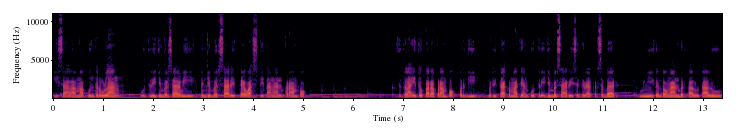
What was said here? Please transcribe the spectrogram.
kisah lama pun terulang. Putri Jembersari, Benjembersari tewas di tangan perampok. Setelah itu para perampok pergi. Berita kematian Putri Jembersari segera tersebar. Bunyi kentongan bertalu-talu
